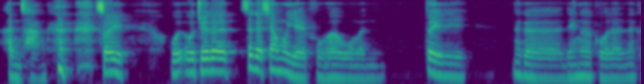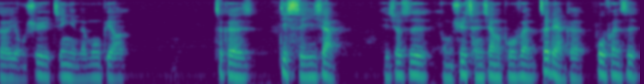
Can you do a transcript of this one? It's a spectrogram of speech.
很长，所以我我觉得这个项目也符合我们对那个联合国的那个永续经营的目标，这个第十一项，也就是永续城乡的部分，这两个部分是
